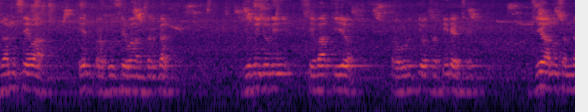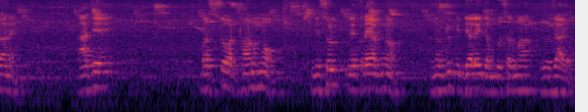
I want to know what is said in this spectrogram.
જનસેવા એ જ પ્રભુ સેવા અંતર્ગત જુદી જુદી સેવાકીય પ્રવૃત્તિઓ થતી રહે છે, જે અનુસંધાને આજે બસો અઠ્ઠાણુંમો નિઃશુલ્ક નેત્રયજ્ઞ નવયુગ વિદ્યાલય જંબુસરમાં યોજાયો.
